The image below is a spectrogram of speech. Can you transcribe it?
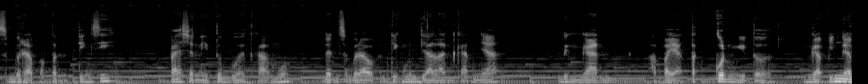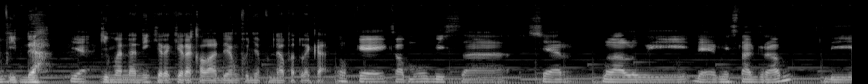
seberapa penting sih passion itu buat kamu dan seberapa penting menjalankannya dengan apa ya tekun gitu, nggak pindah-pindah. Iya. Gimana nih kira-kira kalau ada yang punya pendapat Leka? Oke, kamu bisa share melalui DM Instagram di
